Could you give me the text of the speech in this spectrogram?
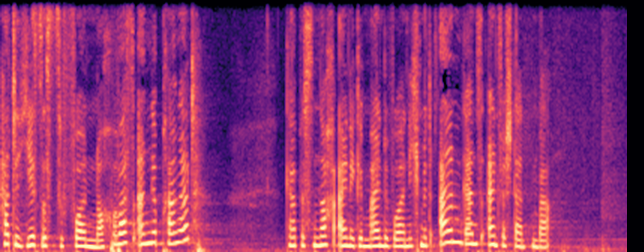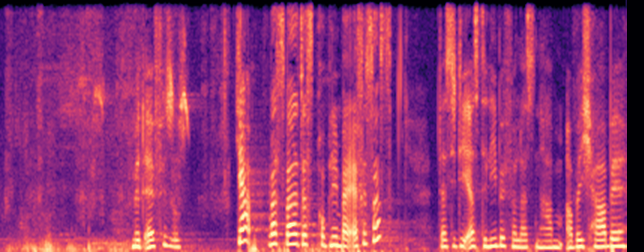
Hatte Jesus zuvor noch was angeprangert? Gab es noch eine Gemeinde, wo er nicht mit allem ganz einverstanden war? Mit Ephesus. Ja, was war das Problem bei Ephesus? Dass sie die erste Liebe verlassen haben. Aber ich habe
